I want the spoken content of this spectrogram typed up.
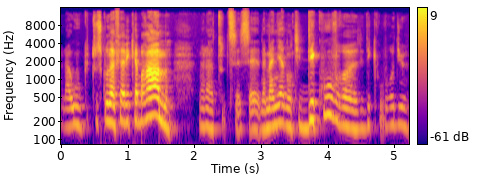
Voilà, ou tout ce qu'on a fait avec Abraham, voilà, toute la manière dont il découvre, découvre Dieu.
